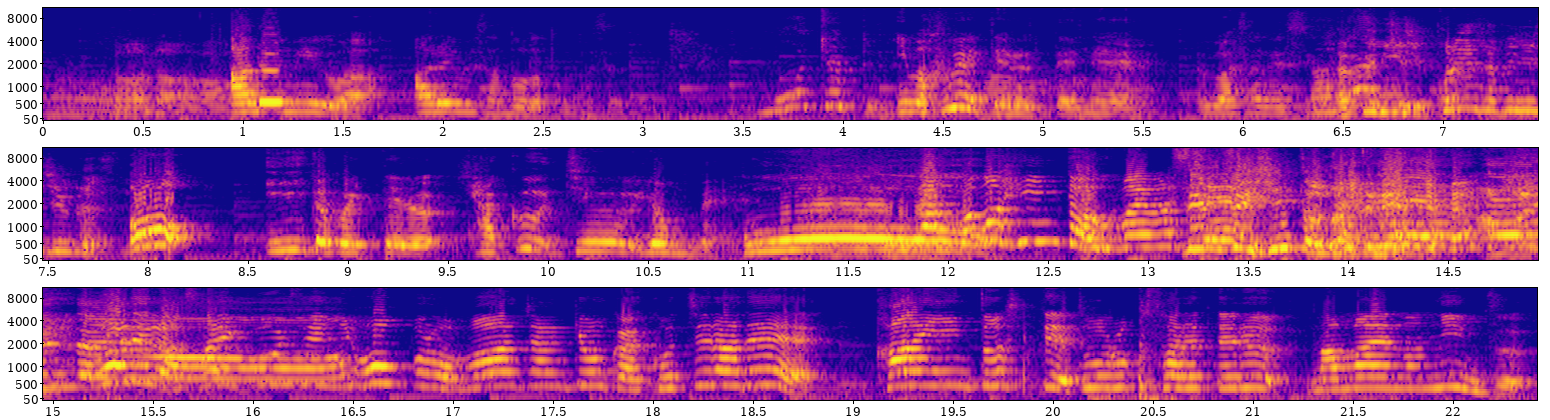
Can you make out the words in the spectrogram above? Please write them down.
あアレミュウは？アレミュウさんどうだと思います？もうちょっと。今増えてるってね噂ですよ。なら120これが120ぐらいですね。おいいとこ行ってる。114名。おおさあこのヒントを踏まえまして。全然ヒントになってね。全然あんまり。我ら最高位戦日本プロ麻雀協会こちらで会員として登録されてる名前の人数。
